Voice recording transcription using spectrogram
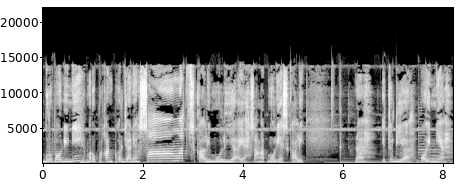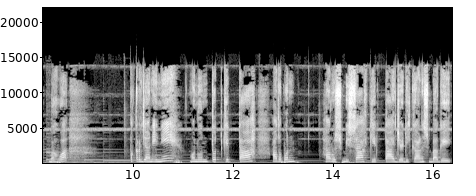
guru PAUD ini merupakan pekerjaan yang sangat sekali mulia ya sangat mulia sekali nah itu dia poinnya bahwa pekerjaan ini menuntut kita ataupun harus bisa kita jadikan sebagai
